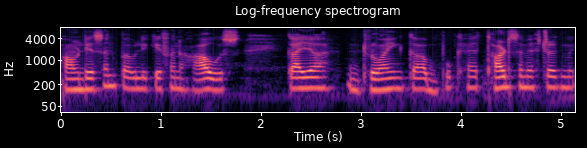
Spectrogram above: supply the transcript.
फाउंडेशन पब्लिकेशन हाउस का यह ड्राइंग का बुक है थर्ड सेमेस्टर में।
